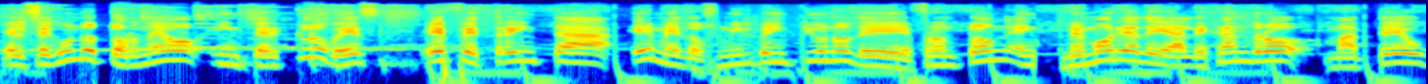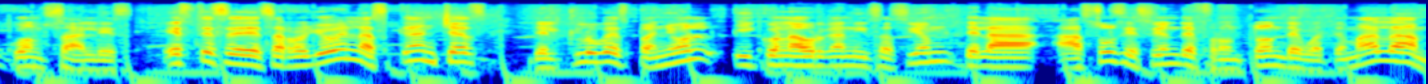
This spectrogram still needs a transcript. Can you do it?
el segundo torneo Interclubes F30M 2021 de Frontón en memoria de Alejandro Mateo González. Este se desarrolló en las canchas del Club Español y con la organización de la Asociación de Frontón de Guatemala.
